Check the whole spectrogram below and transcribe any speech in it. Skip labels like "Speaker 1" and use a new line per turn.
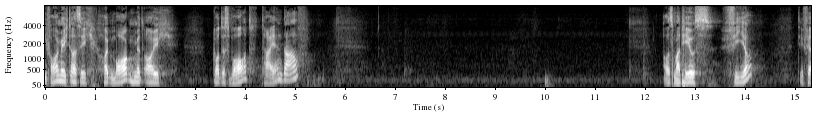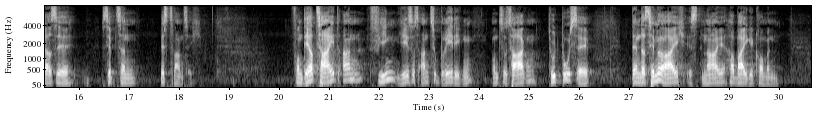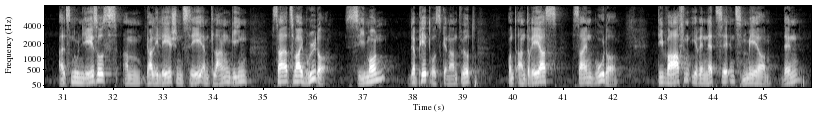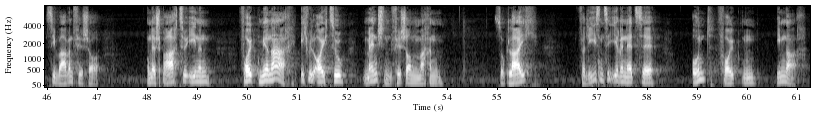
Ich freue mich, dass ich heute Morgen mit euch Gottes Wort teilen darf. Aus Matthäus 4, die Verse 17 bis 20. Von der Zeit an fing Jesus an zu predigen und zu sagen, tut Buße, denn das Himmelreich ist nahe herbeigekommen. Als nun Jesus am Galiläischen See entlang ging, sah er zwei Brüder, Simon, der Petrus genannt wird, und Andreas, sein Bruder. Die warfen ihre Netze ins Meer, denn sie waren Fischer. Und er sprach zu ihnen, Folgt mir nach, ich will euch zu Menschenfischern machen. Sogleich verließen sie ihre Netze und folgten ihm nach.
